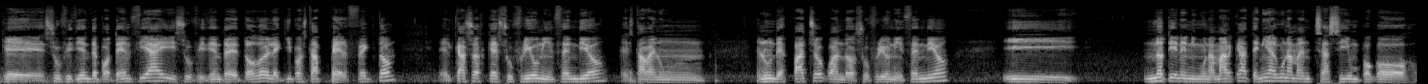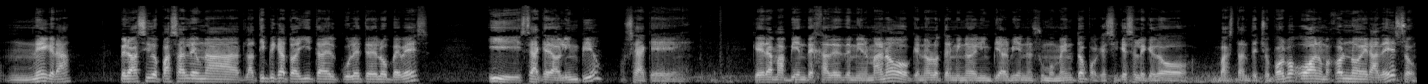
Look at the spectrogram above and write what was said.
que suficiente potencia y suficiente de todo, el equipo está perfecto. El caso es que sufrió un incendio, estaba en un, en un despacho cuando sufrió un incendio y no tiene ninguna marca, tenía alguna mancha así un poco negra, pero ha sido pasarle una, la típica toallita del culete de los bebés y se ha quedado limpio, o sea que, que era más bien dejadez de mi hermano o que no lo terminó de limpiar bien en su momento, porque sí que se le quedó bastante hecho polvo, o a lo mejor no era de eso,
